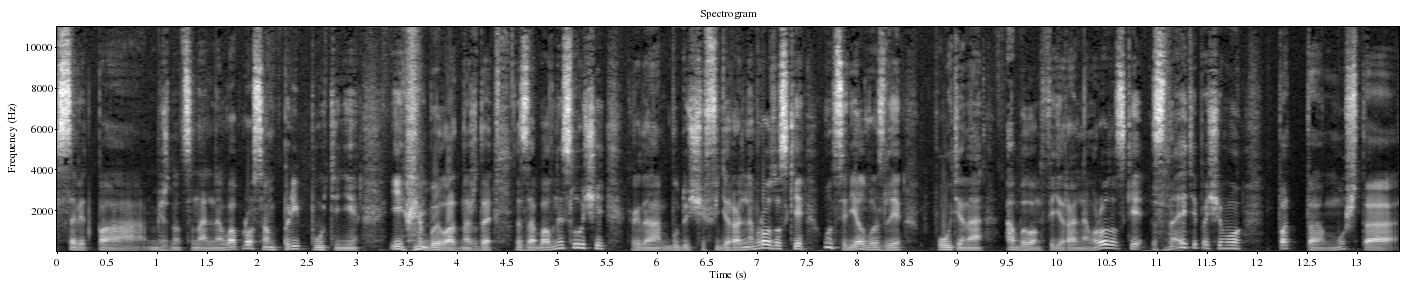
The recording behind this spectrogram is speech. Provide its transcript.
Совет по межнациональным вопросам при Путине. И был однажды забавный случай, когда, будучи в федеральном розыске, он сидел возле Путина. А был он в федеральном розыске. Знаете почему? Потому что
